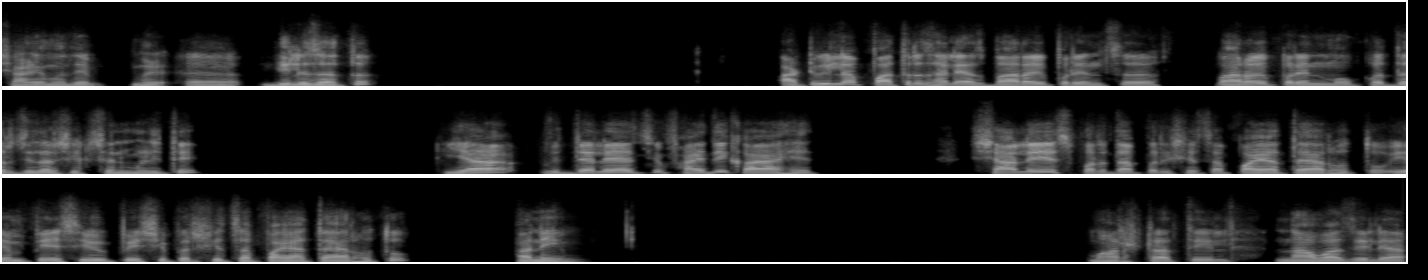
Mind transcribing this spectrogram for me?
शाळेमध्ये दिलं जातं. आठवीला पात्र झाल्यास बारावी पर्यंत बारावी पर्यंत मोफत दर्जेदार शिक्षण मिळते. या विद्यालयाचे फायदे काय आहेत? शालेय स्पर्धा परीक्षेचा पाया तयार होतो. एमपीएससी युपीएससी परीक्षेचा पाया तयार होतो. आणि महाराष्ट्रातील नावाजलेल्या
